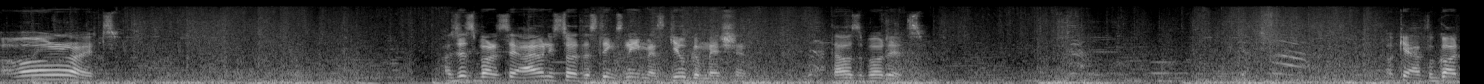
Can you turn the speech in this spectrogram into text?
Alright. I was just about to say, I only saw this thing's name as Gilgamesh and that was about it. Okay, I forgot.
